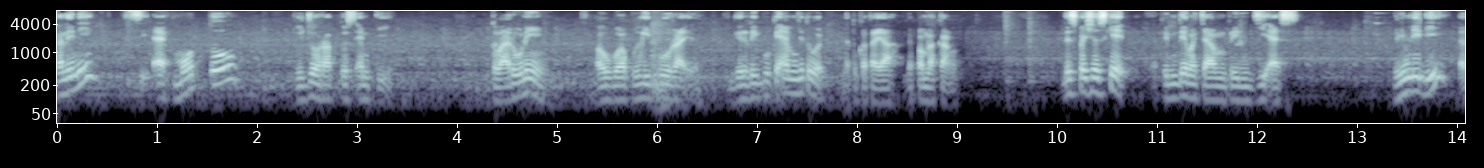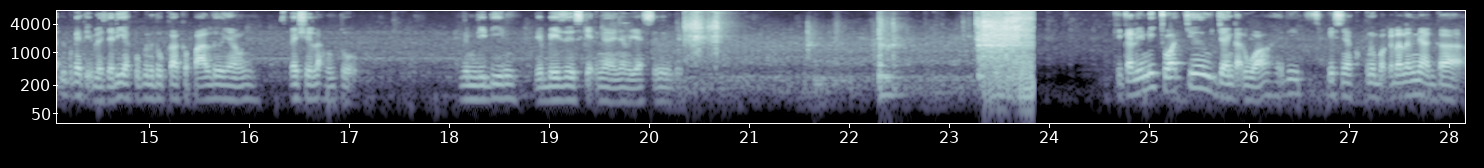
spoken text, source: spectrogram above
Kali ni CF Moto 700 MT. Motor baru ni. Baru berapa ribu ride. 3000 km je tu nak tukar tayar depan belakang. Dia special sikit. Rim dia macam rim GS. Rim lidi tapi pakai tip Jadi aku kena tukar kepala yang special lah untuk rim lidi ni. Dia beza sikit dengan yang biasa tu. Okay, kali ni cuaca hujan kat luar. Jadi space yang aku kena buat kat dalam ni agak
